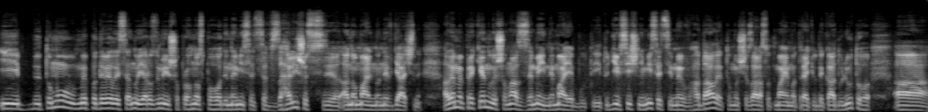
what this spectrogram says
І тому ми подивилися. Ну я розумію, що прогноз погоди на місяць це взагалі щось е, аномально невдячне. Але ми прикинули, що в нас зими не має бути. І тоді в січні місяці ми вгадали, тому що зараз от маємо третю декаду лютого, а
